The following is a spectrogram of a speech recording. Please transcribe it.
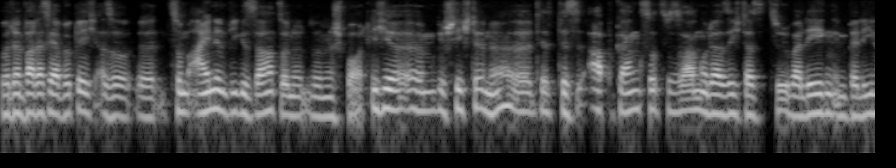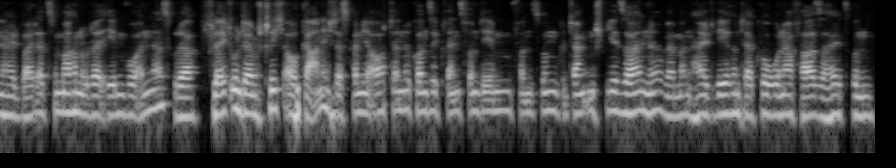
Aber dann war das ja wirklich, also äh, zum einen, wie gesagt, so eine, so eine sportliche ähm, Geschichte ne, äh, des, des Abgangs sozusagen oder sich das zu überlegen, in Berlin halt weiterzumachen oder eben woanders oder vielleicht unterm Strich auch gar nicht. Das kann ja auch dann eine Konsequenz von dem, von so einem Gedankenspiel sein, ne, wenn man halt während der Corona-Phase halt so ein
